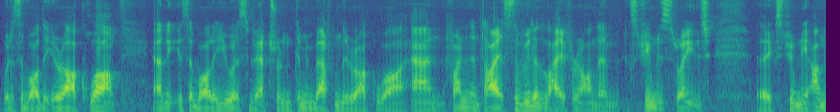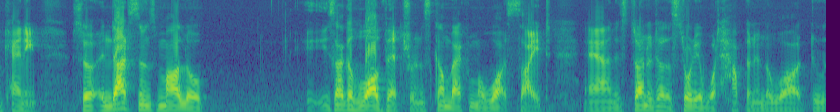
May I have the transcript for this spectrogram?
which is about the Iraq War. And it's about a US veteran coming back from the Iraq War and finding the entire civilian life around him extremely strange, uh, extremely uncanny. So, in that sense, Marlowe he's like a war veteran. He's come back from a war site and he's trying to tell a story of what happened in the war to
